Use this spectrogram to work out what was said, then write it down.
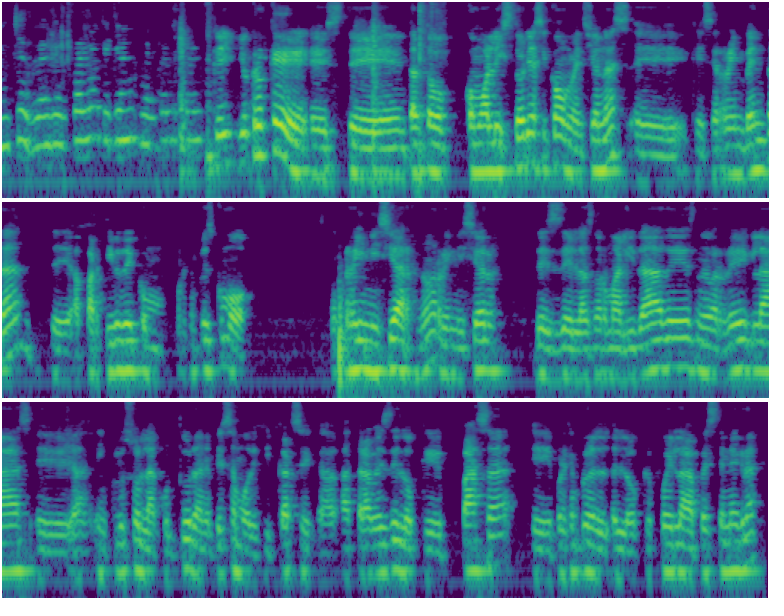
muchas gracias. ¿Algo que quieran comentar ustedes? yo creo que este, tanto como la historia, así como mencionas, eh, que se reinventa eh, a partir de como, por ejemplo, es como reiniciar, ¿no? Reiniciar desde las normalidades, nuevas reglas, eh, incluso la cultura empieza a modificarse a, través de lo que pasa, eh, por ejemplo, lo que fue la peste negra,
